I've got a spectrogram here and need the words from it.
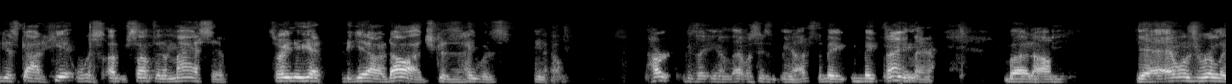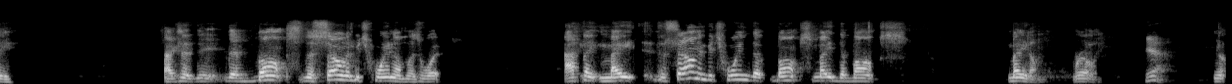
just got hit with some, something massive. So he knew he had to get out of dodge because he was, you know, hurt because you know that was his, you know, that's the big big thing there. But um, yeah, it was really like I said, the, the bumps, the in between them was what I think made the sound in between the bumps made the bumps made them really. yeah. You know,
